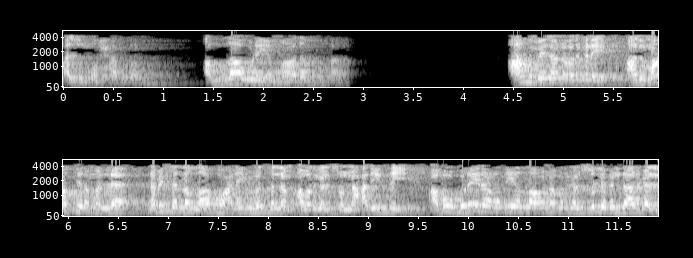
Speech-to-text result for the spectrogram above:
அல் முஹர்ரம். அல்லாஹ்வுடைய மாதம் முஹர்ரம். ஆகும் மேலானவர்களே அது மாத்திரமல்ல நபிசல்லாஹு அலஹி வசல்லம் அவர்கள் சொன்ன ஹதீஸை அபு ஹுரேரா ரதி அவர்கள் சொல்லுகின்றார்கள்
